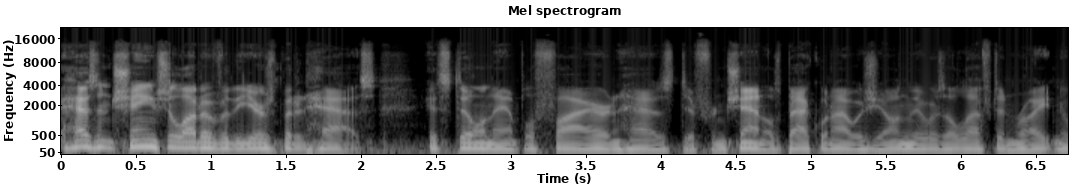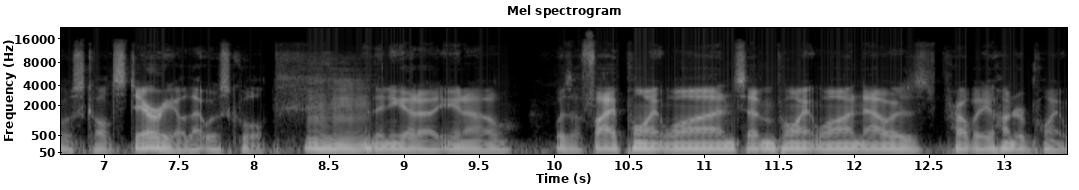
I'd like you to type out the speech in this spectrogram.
hasn't changed a lot over the years, but it has. It's still an amplifier and has different channels. Back when I was young, there was a left and right, and it was called stereo. That was cool. Mm-hmm. And then you got a, you know, was a 5.1, 7.1. Now is probably 100.1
